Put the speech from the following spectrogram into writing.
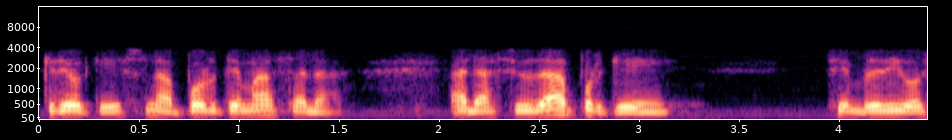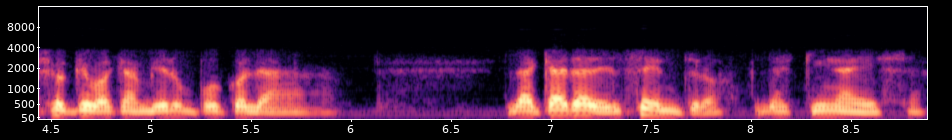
creo que es un aporte más a la a la ciudad porque siempre digo yo que va a cambiar un poco la la cara del centro, la esquina esa.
